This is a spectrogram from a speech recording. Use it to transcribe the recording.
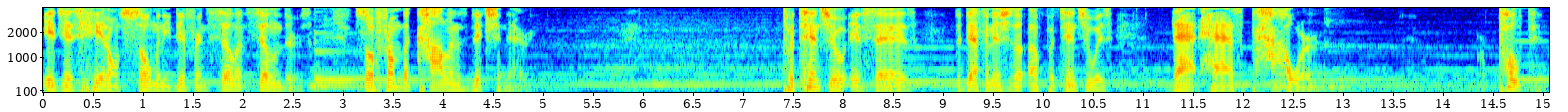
it just hit on so many different cylinders. So, from the Collins Dictionary, potential, it says the definition of potential is that has power or potent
